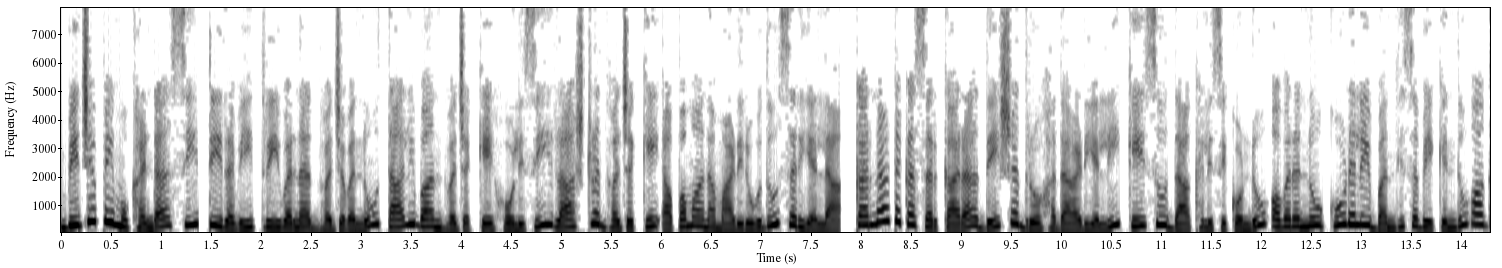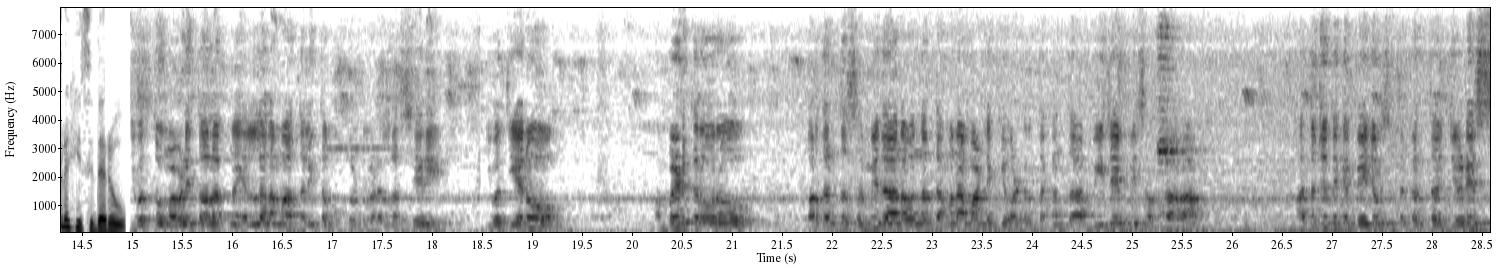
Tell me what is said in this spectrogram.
ಬಿಜೆಪಿ ಮುಖಂಡ ಸಿ. ಟಿ ರವಿ ತ್ರಿವರ್ಣ ಧ್ವಜವನ್ನು ತಾಲಿಬಾನ್ ಧ್ವಜಕ್ಕೆ ಹೋಲಿಸಿ ರಾಷ್ಟ್ರಧ್ವಜಕ್ಕೆ ಅಪಮಾನ ಮಾಡಿರುವುದು ಸರಿಯಲ್ಲ. ಕರ್ನಾಟಕ ಸರ್ಕಾರ ದೇಶದ್ರೋಹದ ಅಡಿಯಲ್ಲಿ ಕೇಸು ದಾಖಲಿಸಿಕೊಂಡು ಅವರನ್ನು ಕೂಡಲೇ ಬಂಧಿಸಬೇಕೆಂದು ಆಗ್ರಹಿಸಿದರು. ಇವತ್ತು ಮಳವಳ್ಳಿ ತಾಲೂಕಿನ ಎಲ್ಲ ನಮ್ಮ ದಲಿತ ಮುಖಂಡರುಗಳೆಲ್ಲ ಸೇರಿ ಇವತ್ತೇನು ಅಂಬೇಡ್ಕರ್ ಅವರು ಬರೆದಂಥ ಸಂವಿಧಾನವನ್ನು ದಮನ ಮಾಡಲಿಕ್ಕೆ ಹೊರಟಿರ್ತಕ್ಕಂಥ ಬಿಜೆಪಿ ಸರ್ಕಾರ, ಅದ್ರ ಜೊತೆಗೆ ಕೈ ಜೋಡಿಸಿರ್ತಕ್ಕಂಥ ಜೆ ಡಿ ಎಸ್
